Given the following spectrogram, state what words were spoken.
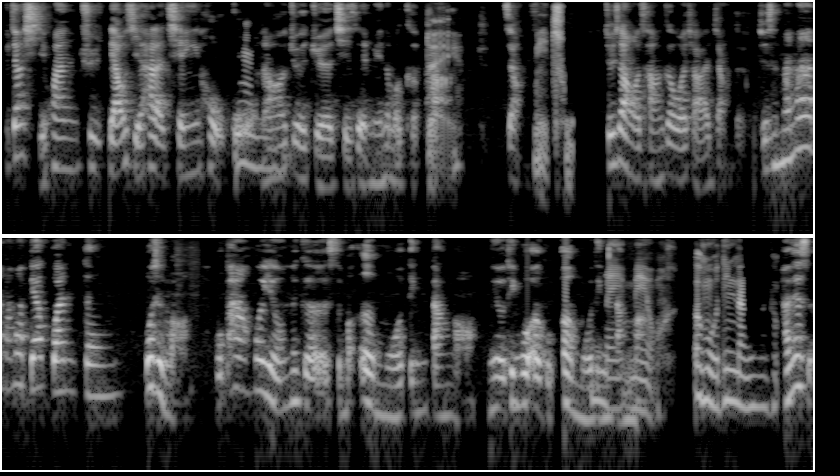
比较喜欢去了解它的前因后果，嗯、然后就会觉得其实也没那么可怕。对，这样没错。就像我常跟我小孩讲的，就是妈妈妈妈不要关灯，为什么？我怕会有那个什么恶魔叮当哦，你有听过恶恶魔叮当吗？没有，恶魔叮当还是什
